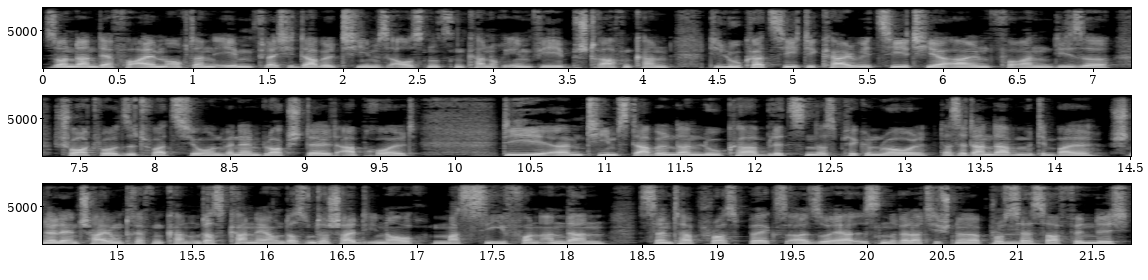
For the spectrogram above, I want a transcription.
sondern der vor allem auch dann eben vielleicht die Double-Teams ausnutzen kann, auch irgendwie bestrafen kann, die Luca zieht, die Kyrie zieht, hier allen voran diese Short-Roll-Situation, wenn er einen Block stellt, abrollt, die ähm, Teams doublen dann Luca, blitzen das Pick and Roll, dass er dann da mit dem Ball schnelle Entscheidungen treffen kann. Und das kann er. Und das unterscheidet ihn auch massiv von anderen Center Prospects. Also er ist ein relativ schneller Prozessor, mhm. finde ich,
